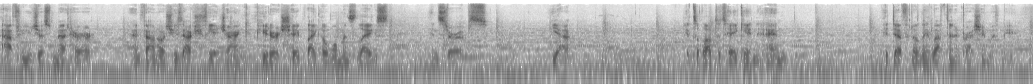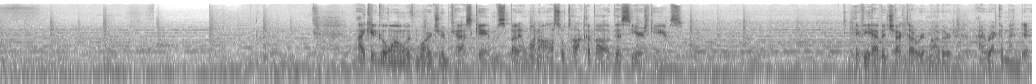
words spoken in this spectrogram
after you just met her and found out she's actually a giant computer shaped like a woman's legs in stirrups. Yeah, it's a lot to take in, and it definitely left an impression with me. I could go on with more Dreamcast games, but I want to also talk about this year's games. If you haven't checked out Remothered, I recommend it.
